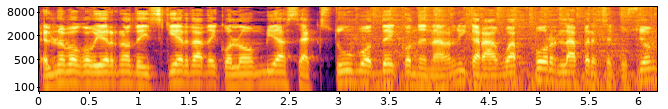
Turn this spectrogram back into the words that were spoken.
El nuevo gobierno de izquierda de Colombia se abstuvo de condenar a Nicaragua por la persecución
